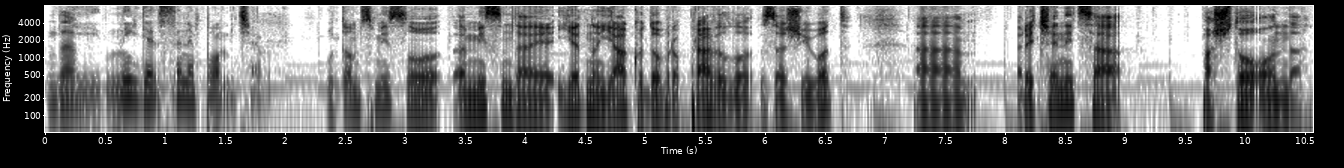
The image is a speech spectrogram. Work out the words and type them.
Da. I nigdje se ne pomičemo. U tom smislu mislim da je jedno jako dobro pravilo za život, rečenica pa što onda?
